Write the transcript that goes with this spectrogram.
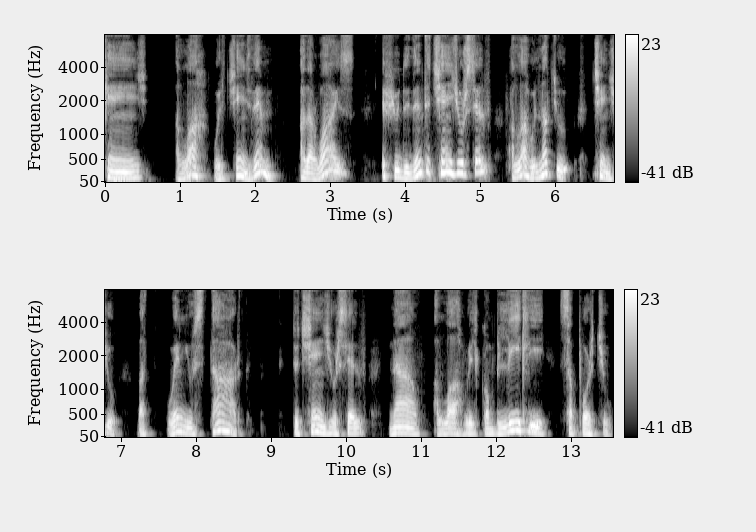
change, Allah will change them. Otherwise, if you didn't change yourself, Allah will not you, change you. But when you start to change yourself, now Allah will completely support you.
